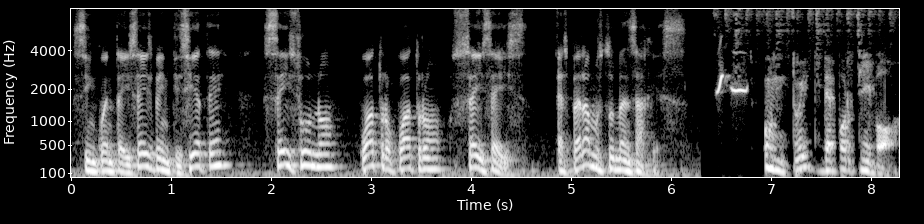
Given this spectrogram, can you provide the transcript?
5627-614466. Esperamos tus mensajes. Un tuit deportivo.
